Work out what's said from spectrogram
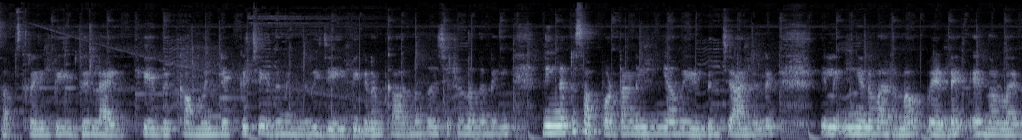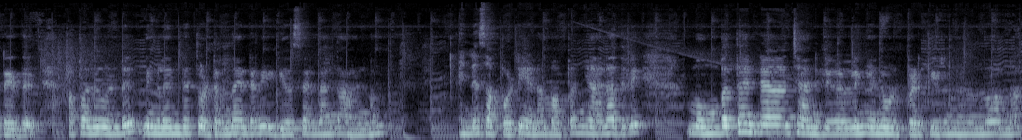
സബ്സ്ക്രൈബ് ചെയ്ത് ലൈക്ക് ചെയ്ത് കമന്റൊക്കെ ചെയ്ത് നിങ്ങൾ വിജയിപ്പിക്കണം. കാരണം എന്താ വെച്ചിട്ടുണ്ടെന്നുണ്ടെങ്കിൽ നിങ്ങളുടെ സപ്പോർട്ടാണ് ഇനി ഞാൻ വീണ്ടും ചാനൽ ഇങ്ങനെ വരണോ വേണ്ടേ എന്നുള്ളതിന്റെ ഇത്. അപ്പോൾ അതുകൊണ്ട് നിങ്ങളെന്റെ തുടർന്ന് എന്റെ വീഡിയോസ് എല്ലാം കാണണം. എന്നെ സപ്പോർട്ട് ചെയ്യണം. അപ്പം ഞാനതിൽ മുമ്പത്തെ എന്റെ ചാനലുകളിൽ ഞാൻ ഉൾപ്പെടുത്തിയിരുന്നതെന്ന് പറഞ്ഞാൽ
